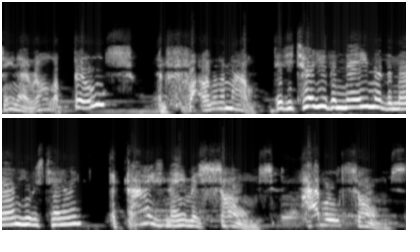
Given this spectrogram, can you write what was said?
seen a roll of bills and followed them out. Did he tell you the name of the man he was tailing? The guy's name is Soames, Harold Soames.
